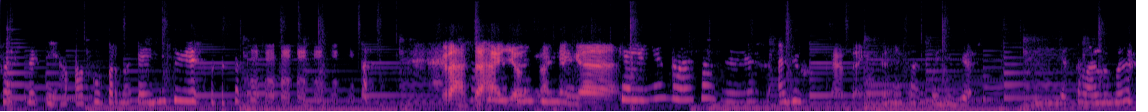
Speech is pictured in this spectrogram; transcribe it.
flashback nih apa aku pernah kayak gitu ya? Ngerasa ayo ngerasa enggak? Kayaknya ngerasa enggak. Ya aduh ngerasa aku juga enggak terlalu banget?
